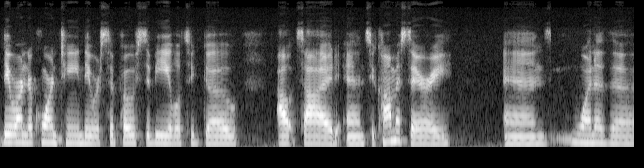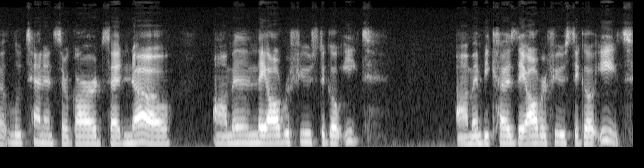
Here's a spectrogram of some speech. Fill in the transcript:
they were under quarantine. They were supposed to be able to go outside and to commissary, and one of the lieutenants or guards said no, um, and they all refused to go eat. Um, and because they all refused to go eat,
